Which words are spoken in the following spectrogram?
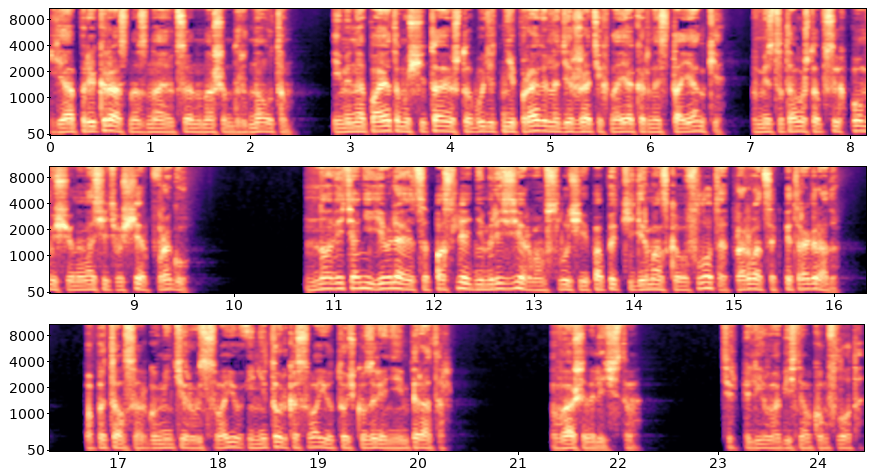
Я прекрасно знаю цену нашим дредноутам Именно поэтому считаю, что будет неправильно держать их на якорной стоянке, вместо того, чтобы с их помощью наносить ущерб врагу. Но ведь они являются последним резервом в случае попытки германского флота прорваться к Петрограду. Попытался аргументировать свою и не только свою точку зрения император. «Ваше Величество», — терпеливо объяснял комфлота,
